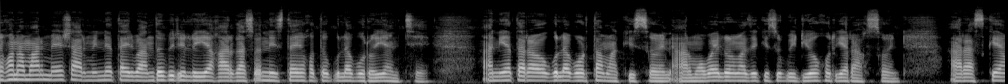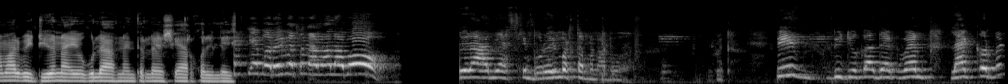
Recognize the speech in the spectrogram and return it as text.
এখন আমার মেয়ে শারমিনে তাইর বান্ধবীরে লইয়া খার গাছের নিস্তায় কতগুলা বড়ই আনছে। আনিয়া তারা ওগুলা বর্তা মাখিছইন আর মোবাইলের মাঝে কিছু ভিডিও করিয়া রাখছইন আর আজকে আমার ভিডিও নাই, ওগুলা আপনাদের শেয়ার করি লাই। ভিডিওটা দেখবেন লাইক করবেন।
